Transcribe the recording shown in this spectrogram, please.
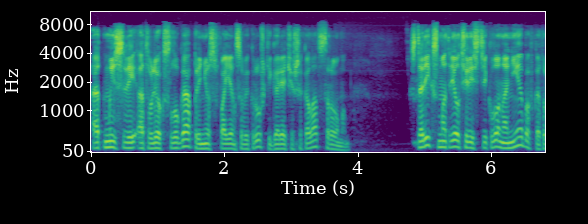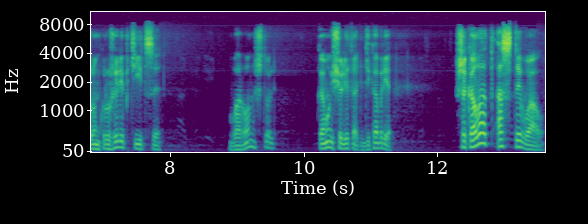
От мыслей отвлек слуга, принес в фаянсовой кружке горячий шоколад с ромом. Старик смотрел через стекло на небо, в котором кружили птицы. Вороны, что ли? Кому еще летать в декабре? Шоколад остывал.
